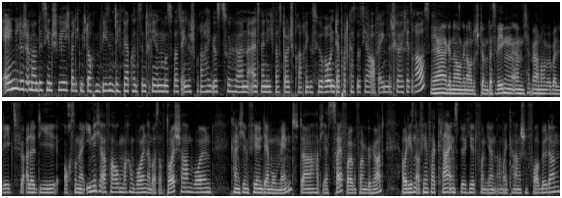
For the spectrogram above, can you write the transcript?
Englisch immer ein bisschen schwierig, weil ich mich doch wesentlich mehr konzentrieren muss, was Englischsprachiges zu hören, als wenn ich was Deutschsprachiges höre. Und der Podcast ist ja auf Englisch, höre ich jetzt raus. Ja, genau, genau, das stimmt. Deswegen, ähm, ich habe mir auch noch überlegt, für alle, die auch so eine ähnliche Erfahrung machen wollen, aber es auf Deutsch haben wollen, kann ich empfehlen, Der Moment. Da habe ich erst zwei Folgen von gehört, aber die sind auf jeden Fall klar inspiriert von ihren amerikanischen Vorbildern.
